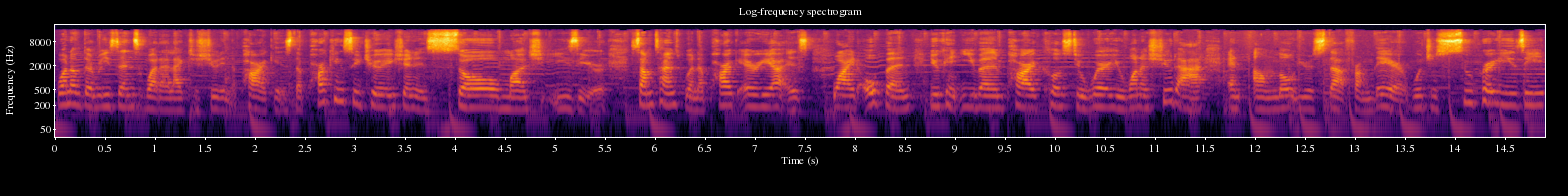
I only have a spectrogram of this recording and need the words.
One of the reasons what I like to shoot in the park is the parking situation is so much easier. Sometimes when the park area is wide open, you can even park close to where you want to shoot at and unload your stuff from there, which is super easy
